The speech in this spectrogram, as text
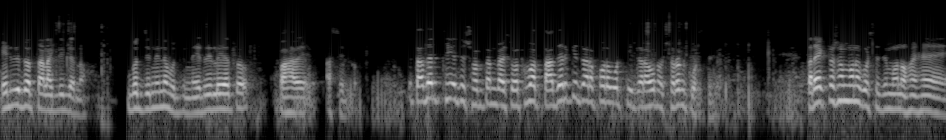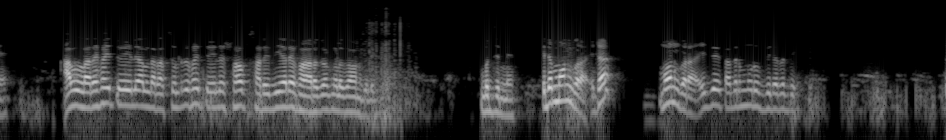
এটির তো তালাক দিয়ে যেন বুঝছেন না বুঝছেন এটির লইয়া তো পাহাড়ে আসিল। তাদের থেকে যে সন্তান পাইছে অথবা তাদেরকে যারা পরবর্তী যারা অনুসরণ করছে, তারা একটা সময় মনে করছে যে মনে হয় হ্যাঁ আল্লাহ রে ভাই তো এলে আল্লাহ রাসুল রে ভাই তো এলে সব ছাড়ে দিয়ে রে পাহাড় জঙ্গলে যাওয়ান গেলে বুঝছেন এটা মন করা এটা মন করা এই যে তাদের মুরব্বীরা দেখছে। তো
